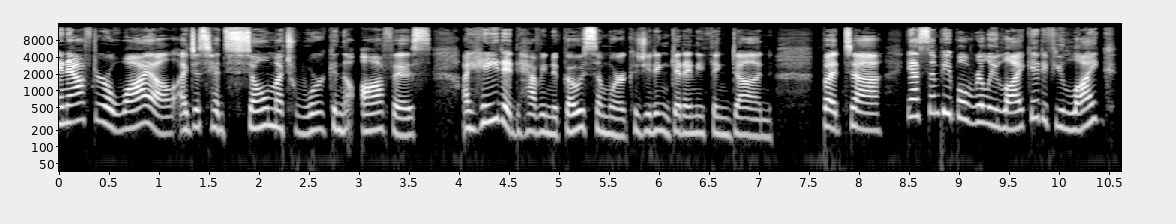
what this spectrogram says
And after a while, I just had so much work in the office. I hated having to go somewhere because you didn't get anything done. But uh, yeah, some people really like it. If you like,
